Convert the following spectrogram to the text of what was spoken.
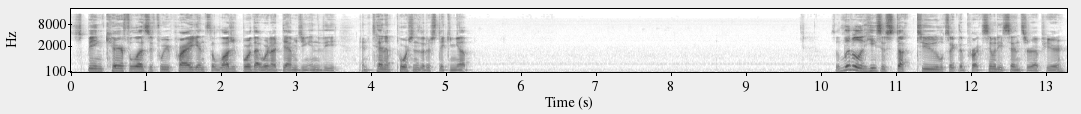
Just being careful as if we pry against the logic board that we're not damaging any of the antenna portions that are sticking up. So little adhesive stuck to, looks like the proximity sensor up here.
